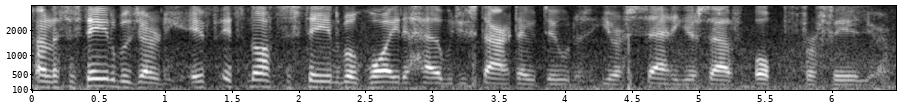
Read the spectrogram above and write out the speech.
and a sustainable journey. If it's not sustainable, why the hell would you start out doing it? You're setting yourself up for failure.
